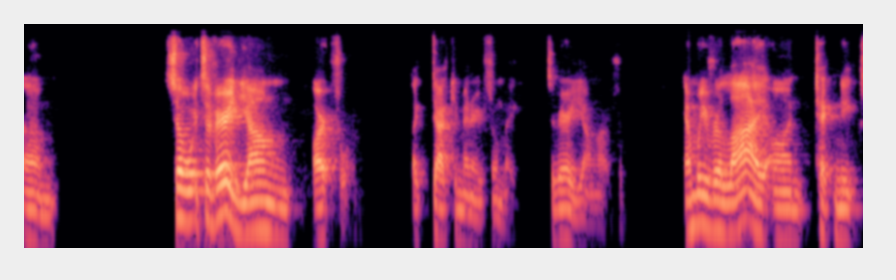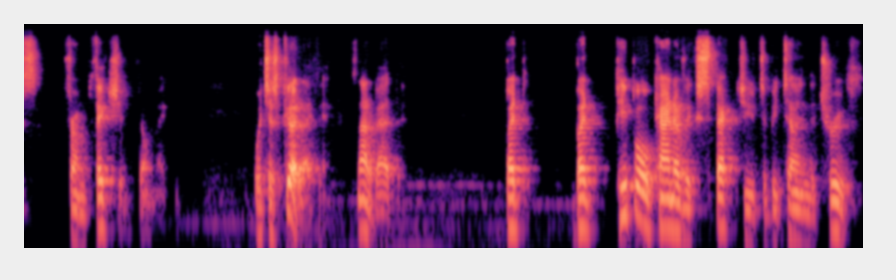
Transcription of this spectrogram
Um, so it's a very young art form like documentary filmmaking. It's a very young art form. And we rely on techniques from fiction filmmaking which is good i think. It's not a bad thing. But but people kind of expect you to be telling the truth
